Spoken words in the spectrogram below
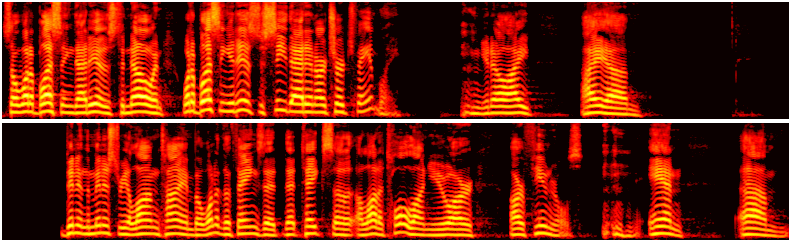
so, what a blessing that is to know, and what a blessing it is to see that in our church family. you know, I, I, um, been in the ministry a long time, but one of the things that, that takes a, a lot of toll on you are, are funerals. and um,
